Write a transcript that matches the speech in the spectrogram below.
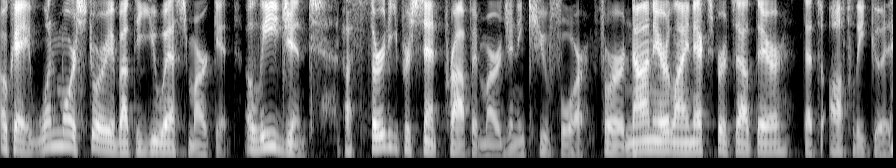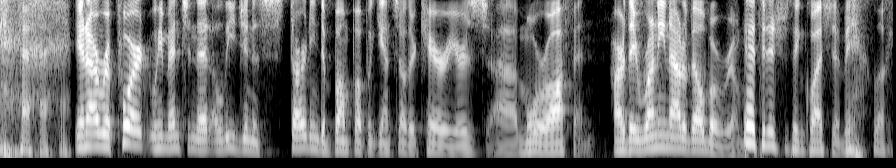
Okay, one more story about the U.S. market. Allegiant, a 30% profit margin in Q4. For non airline experts out there, that's awfully good. in our report, we mentioned that Allegiant is starting to bump up against other carriers uh, more often. Are they running out of elbow room? Yeah, it's an interesting question. I mean, look,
